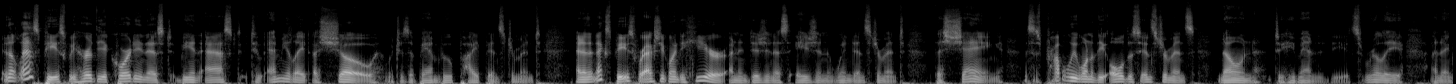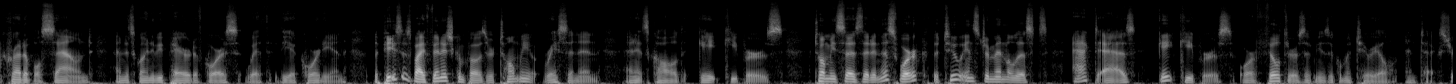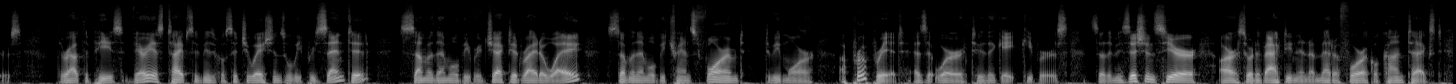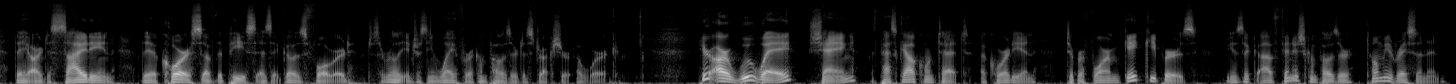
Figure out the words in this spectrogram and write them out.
In the last piece, we heard the accordionist being asked to emulate a sho, which is a bamboo pipe instrument. And in the next piece, we're actually going to hear an indigenous Asian wind instrument, the sheng. This is probably one of the oldest instruments known to humanity. It's really an incredible sound, and it's going to be paired, of course, with the accordion. The piece is by Finnish composer Tomi Räisänen, and it's called Gatekeepers. Tomi says that in this work, the two instrumentalists act as gatekeepers, or filters of musical material and textures. Throughout the piece, various types of musical situations will be presented. Some of them will be rejected right away. Some of them will be transformed to be more appropriate, as it were, to the gatekeepers. So the musicians here are sort of acting in a metaphorical context. They are deciding the course of the piece as it goes forward, which is a really interesting way for a composer to structure a work. Here are Wu Wei sheng with Pascal Contet accordion to perform Gatekeepers, music of Finnish composer Tomi Räisänen.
